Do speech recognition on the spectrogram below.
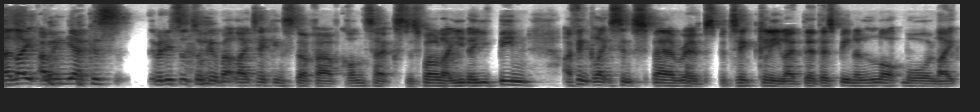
I like. I mean, yeah, because when you're talking about like taking stuff out of context as well, like you know, you've been, I think, like since Spare Ribs, particularly, like there, has been a lot more like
